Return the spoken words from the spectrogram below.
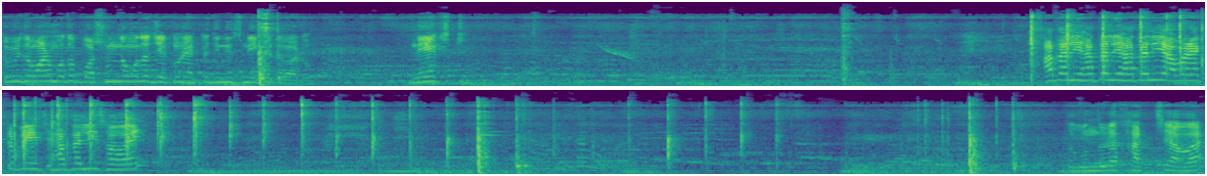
তুমি তোমার মতো পছন্দ মতো যে কোনো একটা জিনিস নিয়ে খেতে পারো। নেক্সট হাতালি হাতালি হাতালি, আবার একটা পেয়েছে। হাতালি, সবাই। তো বন্ধুরা খাচ্ছে আবার।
